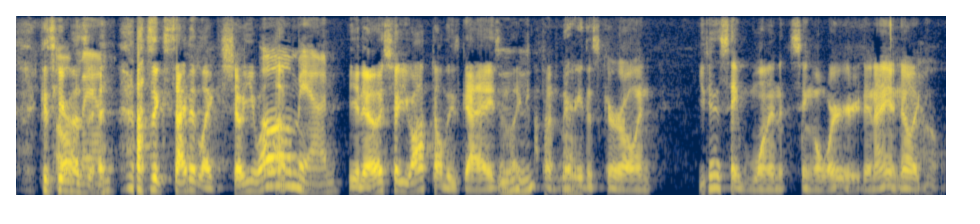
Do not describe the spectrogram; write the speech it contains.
Because here Oh, I, was, man. I was excited, like show you off. Oh man, You know, show you off to all these guys, and Mm-hmm. like I'm gonna marry this girl, and you didn't say one single word, and I didn't know like no,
